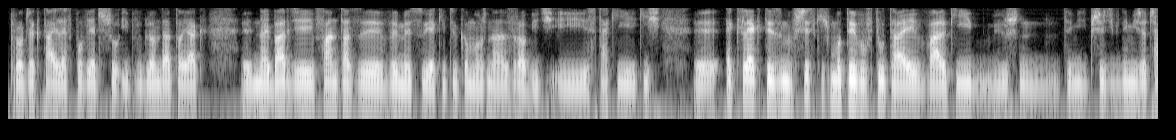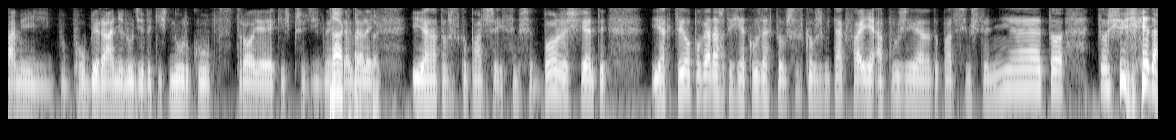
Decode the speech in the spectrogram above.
projektile w powietrzu i wygląda to jak najbardziej fantazy wymysł, jaki tylko można zrobić i jest taki jakiś eklektyzm wszystkich motywów tutaj, walki już tymi przedziwnymi rzeczami i poubieranie ludzi w jakichś nurków, stroje jakieś przedziwne tak, i tak, tak dalej. Tak. I ja na to wszystko patrzę i sobie myślę, Boże Święty, jak ty opowiadasz o tych jakuzach, to wszystko brzmi tak fajnie, a później ja na to patrzę i myślę, nie, to, to się nie da.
